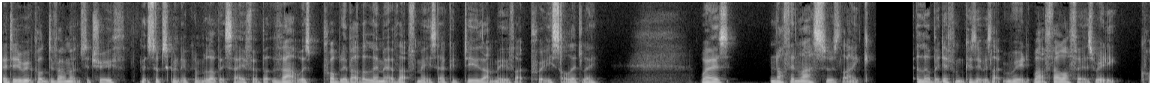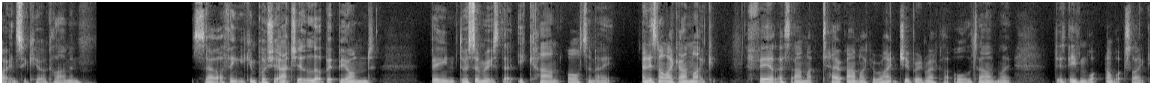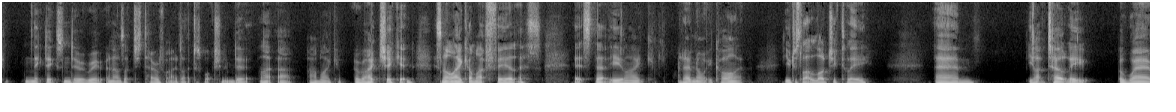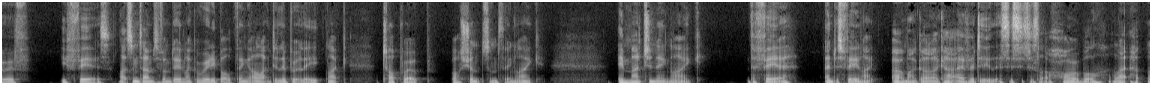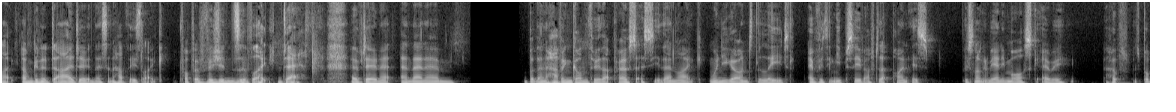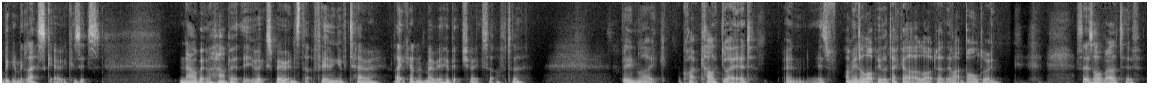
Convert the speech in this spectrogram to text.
i did a route called developments of truth that subsequently become a little bit safer, but that was probably about the limit of that for me. So I could do that move like pretty solidly. Whereas nothing lasts was like a little bit different because it was like really well, I fell off it. It was really quite insecure climbing. So I think you can push it actually a little bit beyond being there are some routes that you can't automate. And it's not like I'm like fearless. I'm like ter- I'm like a right gibbering wreck like all the time. Like just even what I watch like Nick Dixon do a route, and I was like just terrified, like just watching him do it. Like I'm like a, a, right chicken. It's not like I'm like fearless. It's that you like I don't know what you call it. You just like logically, um, you're like totally aware of your fears. Like sometimes if I'm doing like a really bold thing, I'll like deliberately like top rope or shunt something, like imagining like the fear and just feeling like oh my god, I can't ever do this. This is just like horrible. Like like I'm gonna die doing this and have these like proper visions of like death of doing it. And then um but then having gone through that process, you then like when you go onto the lead, everything you perceive after that point is it's not gonna be any more scary. Hopefully it's probably gonna be less scary because it's now a bit of a habit that you've experienced that feeling of terror. Like kind of maybe habituates to being like quite calculated and it's I mean a lot of people deck out a lot, don't they? Like bouldering, so it's all relative.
